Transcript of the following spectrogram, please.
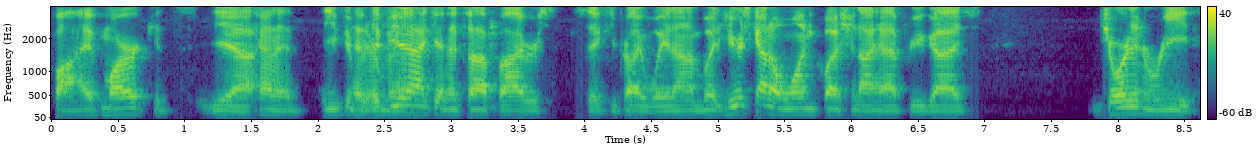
five mark, it's Yeah. kind of You could or if you're not getting a top five or six, you probably wait on them. But here's kind of one question I have for you guys: Jordan Reed,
